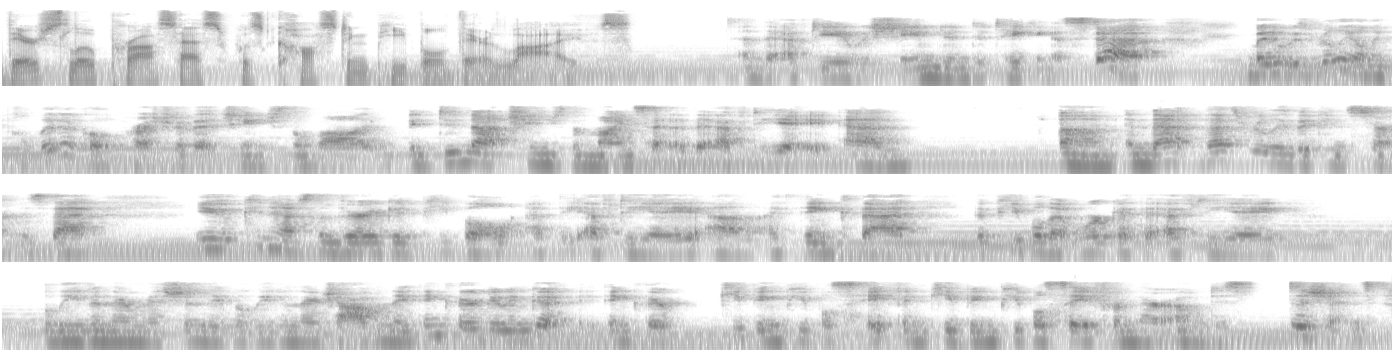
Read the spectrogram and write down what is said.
their slow process was costing people their lives. And the FDA was shamed into taking a step, but it was really only political pressure that changed the law. It did not change the mindset of the FDA, and um, and that that's really the concern is that you can have some very good people at the FDA. Um, I think that the people that work at the FDA believe in their mission, they believe in their job, and they think they're doing good. They think they're keeping people safe and keeping people safe from their own decisions.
